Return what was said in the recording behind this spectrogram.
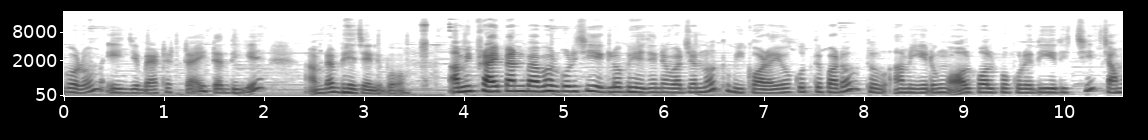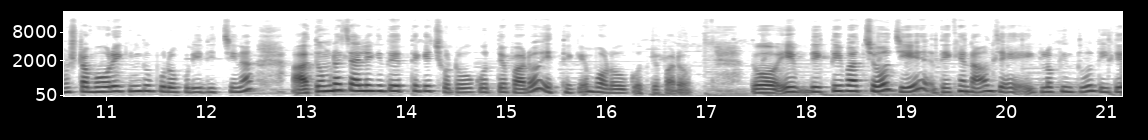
গরম এই যে ব্যাটারটা এটা দিয়ে আমরা ভেজে নেব। আমি ফ্রাই প্যান ব্যবহার করেছি, এগুলো ভেজে নেওয়ার জন্য। তুমি কড়াইও করতে পারো। তো আমি এরকম অল্প অল্প করে দিয়ে দিচ্ছি। চামচটা ভরে কিন্তু পুরোপুরি দিচ্ছি না। আর তোমরা চাইলে কিন্তু এর থেকে ছোটও করতে পারো, এর থেকে বড়ও করতে পারো। তো এই দেখতেই পাচ্ছ যে, দেখে নাও যে এগুলো কিন্তু দিতে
